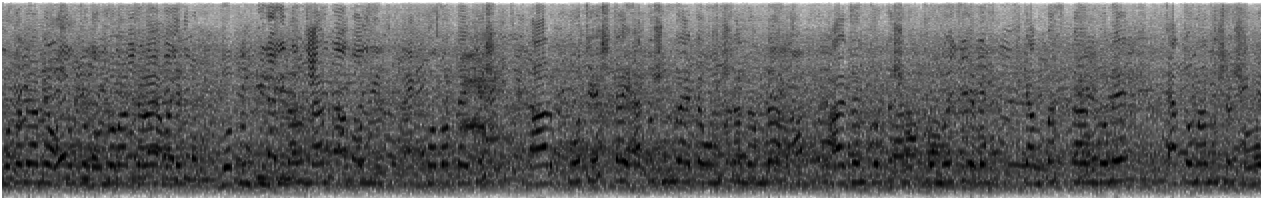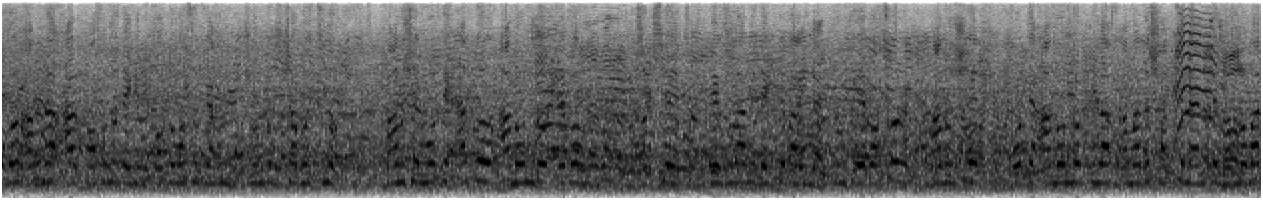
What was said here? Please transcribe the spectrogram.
প্রথমে আমি অসংখ্য ধন্যবাদ জানাই আমাদের নতুন প্রিন্সিপাল ম্যাম কাকলি খবরদাইকে তার প্রচেষ্টায় এত সুন্দর একটা অনুষ্ঠান আমরা আয়োজন করতে সক্ষম হয়েছি এবং ক্যাম্পাস প্রাঙ্গণে এত মানুষের সমাগম আমরা আর কখনো দেখিনি। গত বছর যখন বসন্ত উৎসব হয়েছিল, মানুষের মধ্যে এত আনন্দ এবং হচ্ছে এগুলো আমি দেখতে পারি নাই। কিন্তু এবছর মানুষের মধ্যে আনন্দ প্লাস আমাদের সবচেয়ে ম্যামকে ধন্যবাদ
